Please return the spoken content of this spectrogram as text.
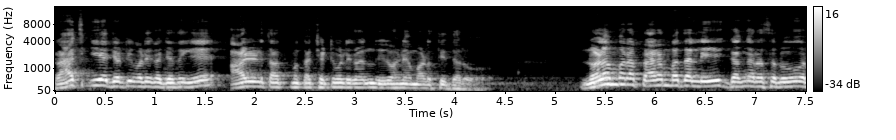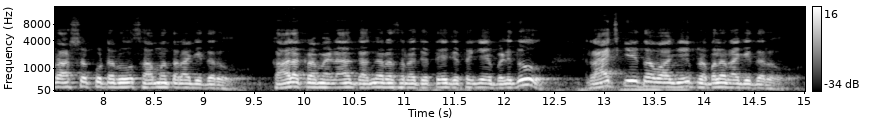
ರಾಜಕೀಯ ಚಟುವಟಿಕೆಗಳ ಜೊತೆಗೆ ಆಡಳಿತಾತ್ಮಕ ಚಟುವಟಿಕೆಗಳನ್ನು ನಿರ್ವಹಣೆ ಮಾಡುತ್ತಿದ್ದರು. ನೊಳಂಬರ ಪ್ರಾರಂಭದಲ್ಲಿ ಗಂಗರಸರು, ರಾಷ್ಟ್ರಕೂಟರು ಸಾಮಂತರಾಗಿದ್ದರು. ಕಾಲಕ್ರಮೇಣ ಗಂಗರಸರ ಜೊತೆ ಜೊತೆಗೆ ಬೆಳೆದು ರಾಜಕೀಯತವಾಗಿ ಪ್ರಬಲರಾಗಿದ್ದರು.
